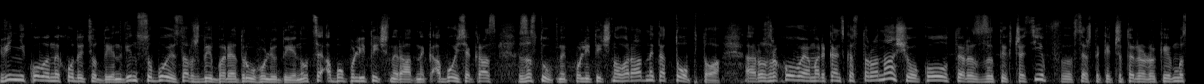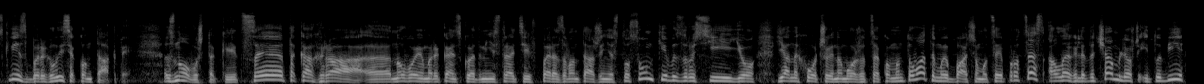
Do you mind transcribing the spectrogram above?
він ніколи не ходить один. Він з собою завжди бере другу людину. Це або політичний радник, або ось якраз заступник політичного радника. Тобто е, розраховує американська сторона, що у Колтер з тих часів, все ж таки 4 роки в Москві, збереглися контакти. Знову ж таки, це така гра е, нової американської адміністрації в перезавантаження стосунків із Росією. Я не хочу і не можу це коментувати. Ми бачимо цей процес, але глядачам Льош і тобі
